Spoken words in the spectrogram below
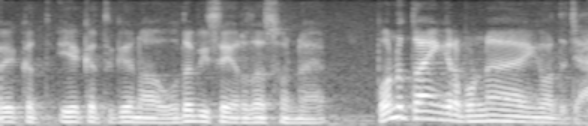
இயக்க இயக்கத்துக்கு நான் உதவி செய்கிறதா சொன்னேன். பொண்ணு தாய்ங்கிற பொண்ணு இங்கே வந்துச்சா?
